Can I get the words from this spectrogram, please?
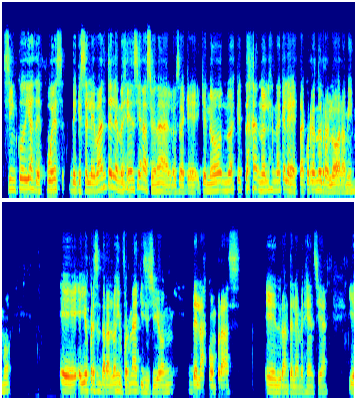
cinco días después de que se levante la emergencia nacional, o sea que, que no, no, es que no, es que les está corriendo el reloj ahora mismo, eh, ellos presentarán los informes de adquisición de las compras durante la emergencia. Y,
